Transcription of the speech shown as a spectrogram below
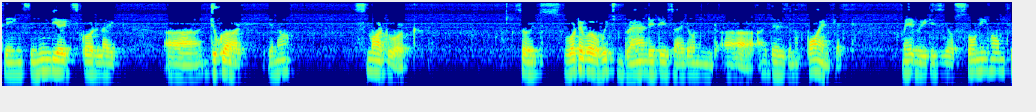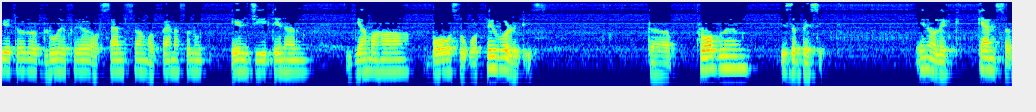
things. In India it's called like uh, jugaad you know smart work. So it's whatever which brand it is I don't uh, there is no point like maybe it is your Sony home theater or Blu-ray player or Samsung or Panasonic LG Denon Yamaha, Bose, or whatever it is. The problem is the basic. You know, like cancer.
